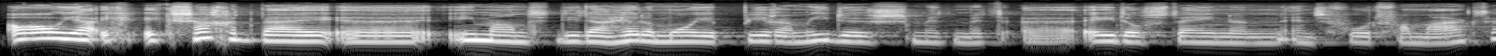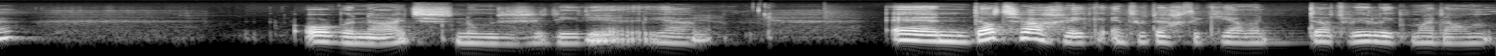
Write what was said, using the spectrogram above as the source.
Oh ja, ik, ik zag het bij eh, iemand die daar hele mooie piramides met, met eh, edelstenen enzovoort van maakte. Organites noemden ze die. die- ja. En dat zag ik. En toen dacht ik, ja, maar dat wil ik, maar dan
